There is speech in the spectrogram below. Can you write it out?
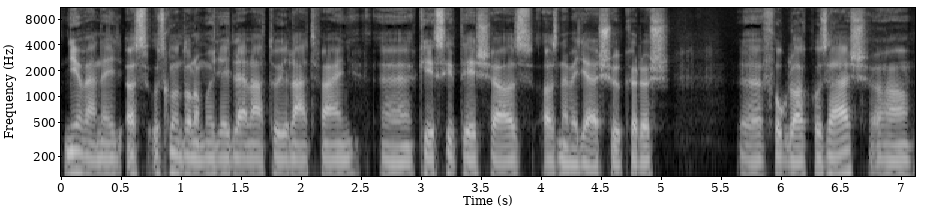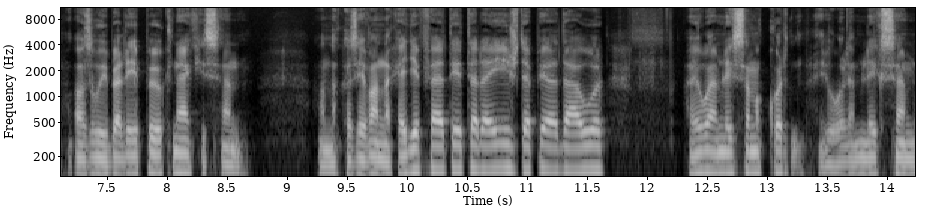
nyilván egy, azt, azt gondolom, hogy egy lelátói látvány készítése az, az nem egy elsőkörös foglalkozás az új belépőknek, hiszen annak azért vannak egyéb feltételei is, de például ha jól emlékszem, akkor jól emlékszem,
